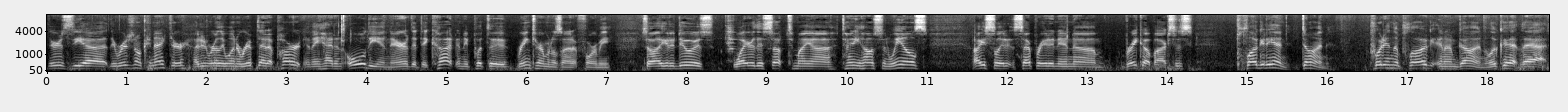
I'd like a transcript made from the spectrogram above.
There's the uh, the original connector. I didn't really want to rip that apart, and they had an oldie in there that they cut, and they put the ring terminals on it for me. So all I got to do is wire this up to my uh, tiny house and wheels, isolate it, and separate it in um, breakout boxes, plug it in, done. Put in the plug and I'm done. Look at that.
